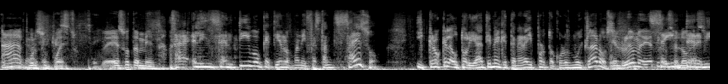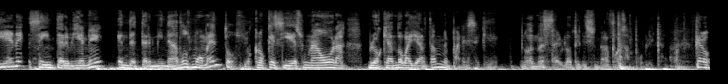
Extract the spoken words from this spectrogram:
Ah, por supuesto. Eso también. O sea, el incentivo que tienen los manifestantes es a eso. Y creo que la autoridad tiene que tener ahí protocolos muy claros. El ruido mediático se, interviene, se interviene en determinados momentos. Yo creo que si es una hora bloqueando Vallarta, me parece que no es necesario la utilización de la fuerza pública. Pero,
